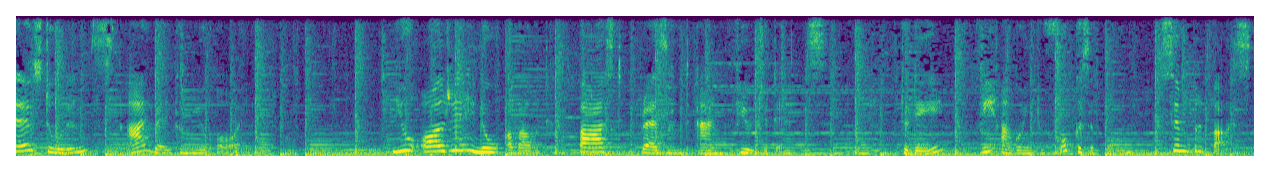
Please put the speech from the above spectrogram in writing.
Hello students, I welcome you all. You already know about past, present and future tense. Today we are going to focus upon simple past.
